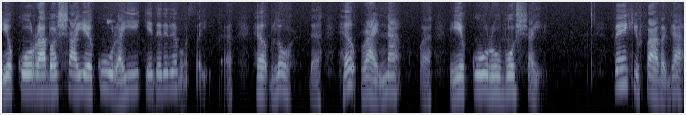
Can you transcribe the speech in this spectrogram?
Yikedebosai, help Lord. help right now. Thank you, Father God.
